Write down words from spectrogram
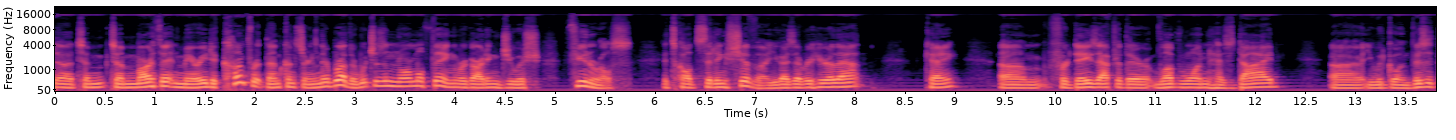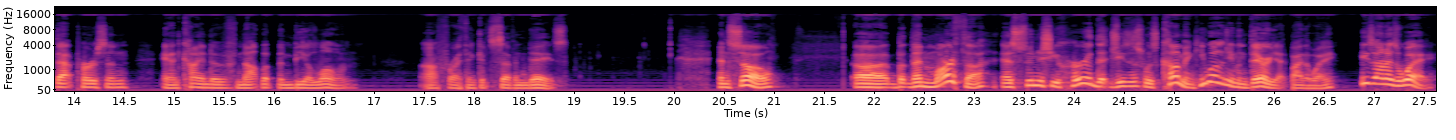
uh, to, to Martha and Mary to comfort them concerning their brother, which is a normal thing regarding Jewish funerals. It's called sitting Shiva. You guys ever hear of that? Okay. Um, for days after their loved one has died, uh, you would go and visit that person and kind of not let them be alone uh, for I think it's seven days. And so, uh, but then Martha, as soon as she heard that Jesus was coming, he wasn't even there yet, by the way. He's on his way.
